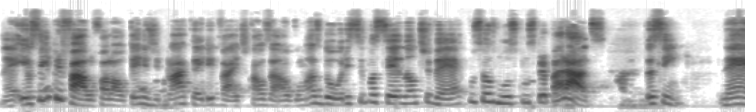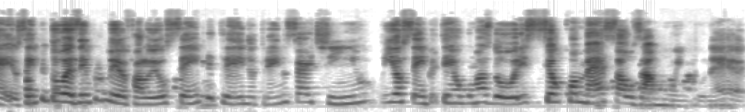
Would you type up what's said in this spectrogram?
Né? Eu sempre falo, falo, ó, o tênis de placa, ele vai te causar algumas dores se você não tiver com seus músculos preparados. Então, assim, né, eu sempre dou o exemplo meu, eu falo, eu sempre treino, eu treino certinho, e eu sempre tenho algumas dores se eu começo a usar muito, né?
